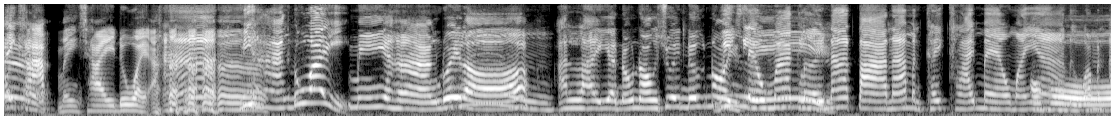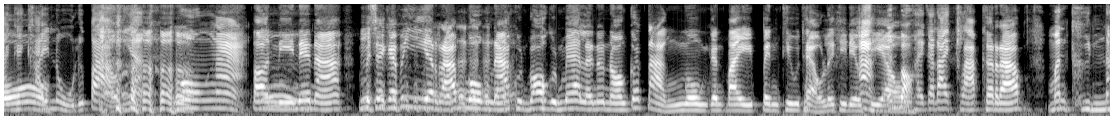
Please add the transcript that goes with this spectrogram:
่ครับ ไม่ใช่ด้วยอะอ่ามีหางด้วย มีหางด้วยเหรออืมอะไรอะน้องๆช่วยนึกหน่อยวิ่งสิเร็วมากเลยหน้าตานะ มันคล้ายๆแมวไหมโอ้อะโหหรือว่ามันคล้ายๆหนูหรือเปล่าเนี่ยงงอะ ตอนนี้เนี่ยนะ ไม่ใช่แค่พี่ยีรับงงนะ คุณพ่อคุณแม่และน้องๆก็ต่างงงกันไปเป็นทิวแถวเลยทีเดียวอะเชียวงั้นบอกให้ก็ได้ครับครับ มันคือน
